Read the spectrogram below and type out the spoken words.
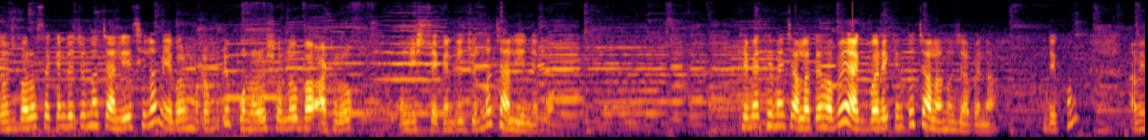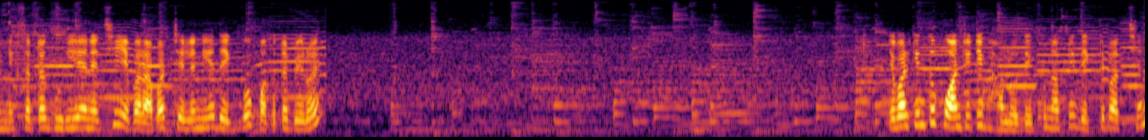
দশ বারো সেকেন্ডের জন্য চালিয়েছিলাম, এবার মোটামুটি পনেরো, ষোলো বা আঠেরো, উনিশ সেকেন্ডের জন্য চালিয়ে নেব। থেমে থেমে চালাতে হবে, একবারে কিন্তু চালানো যাবে না। দেখুন, আমি মিক্সারটা ঘুরিয়ে এনেছি, এবার আবার চেলে নিয়ে দেখব কতটা বেরোয়। এবার কিন্তু কোয়ান্টিটি ভালো, দেখুন আপনি দেখতে পাচ্ছেন।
